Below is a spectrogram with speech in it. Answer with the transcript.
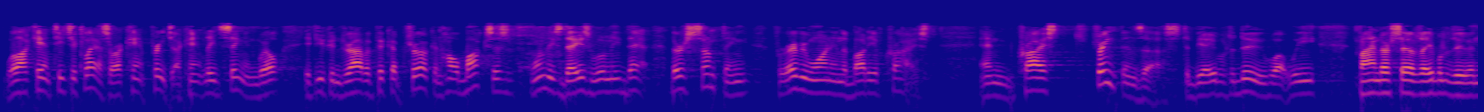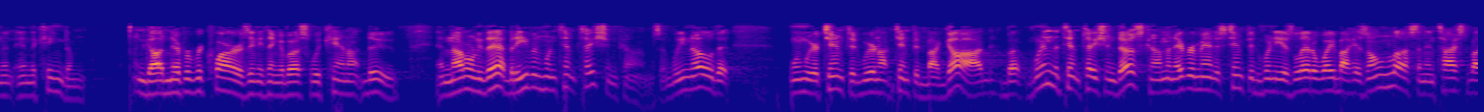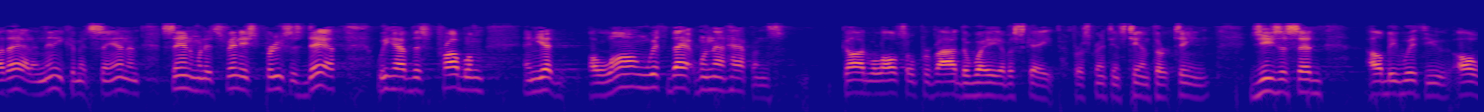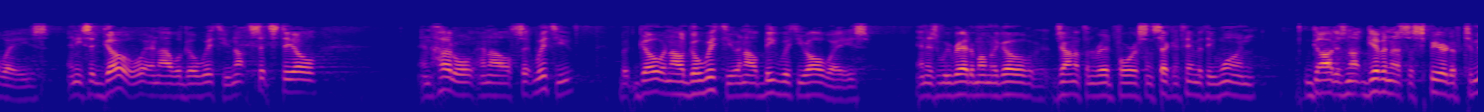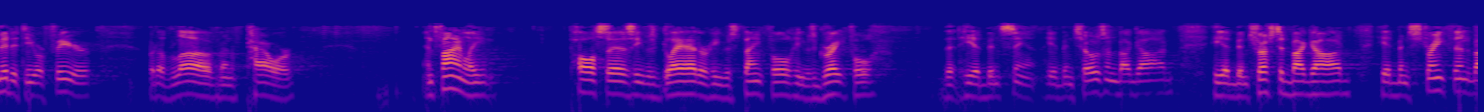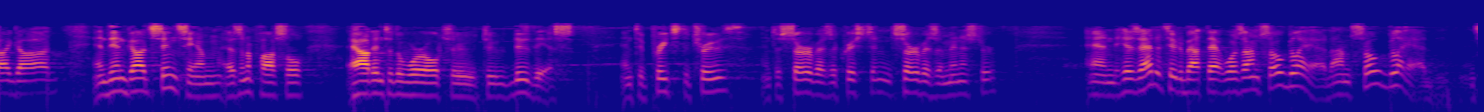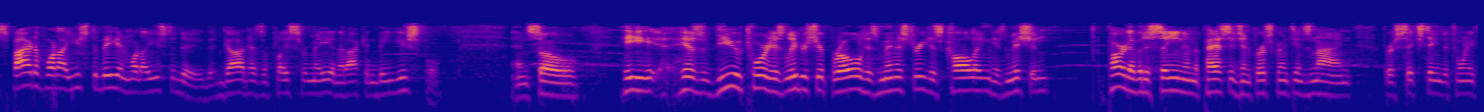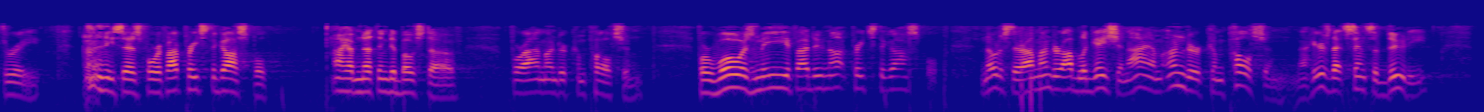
Well, I can't teach a class, or I can't preach, I can't lead singing. Well, if you can drive a pickup truck and haul boxes, one of these days we'll need that. There's something for everyone in the body of Christ. And Christ strengthens us to be able to do what we find ourselves able to do in the, in the kingdom. And God never requires anything of us we cannot do. And not only that, but even when temptation comes, and we know that when we are tempted, we're not tempted by God, but when the temptation does come, and every man is tempted when he is led away by his own lust and enticed by that, and then he commits sin, and sin, when it's finished, produces death, we have this problem, and yet, along with that, when that happens, God will also provide the way of escape. 1 Corinthians 10:13. Jesus said, "I'll be with you always." And he said, "Go, and I will go with you." Not sit still and huddle, and I'll sit with you. But go and I'll go with you and I'll be with you always. And as we read a moment ago, Jonathan read for us in 2 Timothy 1, God has not given us a spirit of timidity or fear, but of love and of power. And finally, Paul says he was glad or he was thankful, he was grateful that he had been sent. He had been chosen by God. He had been trusted by God. He had been strengthened by God. And then God sends him as an apostle out into the world to, to do this and to preach the truth and to serve as a Christian, serve as a minister. And his attitude about that was, I'm so glad, I'm so glad, in spite of what I used to be and what I used to do, that God has a place for me and that I can be useful. And so he, his view toward his leadership role, his ministry, his calling, his mission, part of it is seen in the passage in 1 Corinthians 9, verse 16 to 23. he says, For if I preach the gospel, I have nothing to boast of, for I am under compulsion. For woe is me if I do not preach the gospel. Notice there, I'm under obligation. I am under compulsion. Now here's that sense of duty.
